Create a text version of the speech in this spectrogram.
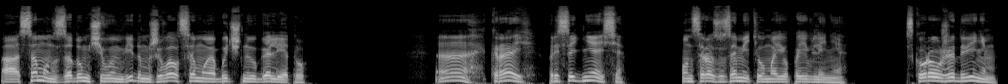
а сам он с задумчивым видом жевал самую обычную галету. «А, Край, присоединяйся». Он сразу заметил мое появление. «Скоро уже двинем.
